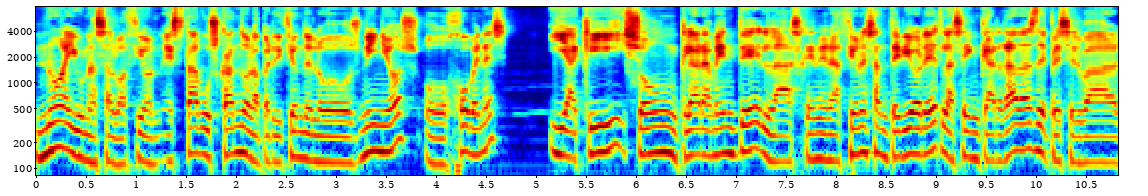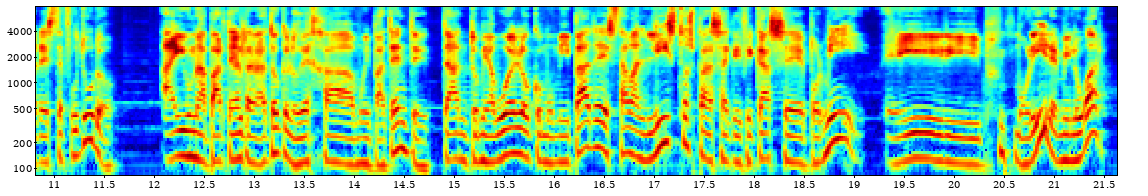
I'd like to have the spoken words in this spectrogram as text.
No hay una salvación, está buscando la perdición de los niños o jóvenes, y aquí son claramente las generaciones anteriores las encargadas de preservar este futuro. Hay una parte del relato que lo deja muy patente. Tanto mi abuelo como mi padre estaban listos para sacrificarse por mí e ir y morir en mi lugar.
